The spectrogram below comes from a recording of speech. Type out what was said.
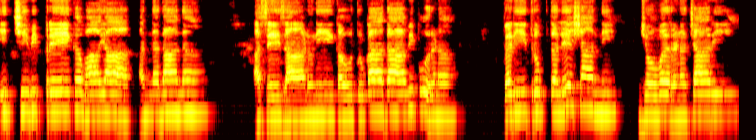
इच्छी विप्रेक व्हाया अन्नदान असे जाणुनी कौतुका दावी पूर्ण. करी तृप्त लेशांनी जो वर्णचारी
